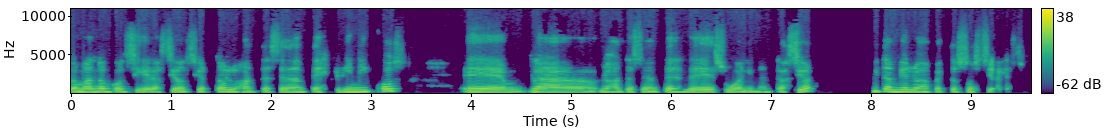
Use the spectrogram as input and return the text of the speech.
tomando en consideración, ¿cierto?, los antecedentes clínicos, eh, los antecedentes de su alimentación y también los aspectos sociales.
